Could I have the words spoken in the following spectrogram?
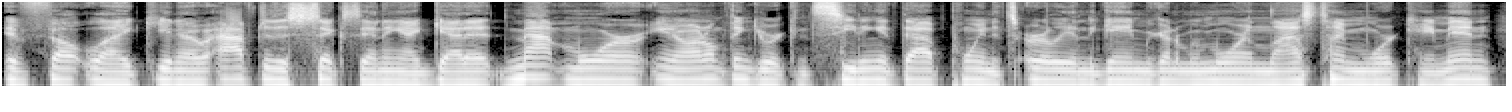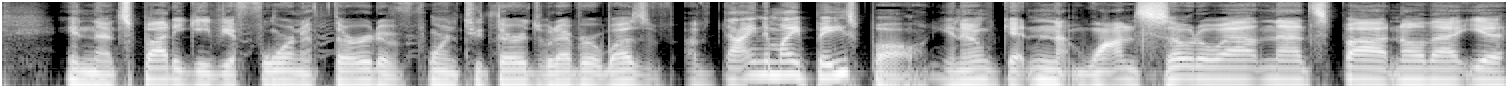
it felt like, you know, after the sixth inning, I get it. Matt Moore, you know, I don't think you were conceding at that point. It's early in the game. You're going to be more. And last time Moore came in in that spot, he gave you four and a third of four and two thirds, whatever it was, of, of dynamite baseball, you know, getting Juan Soto out in that spot and all that. You,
